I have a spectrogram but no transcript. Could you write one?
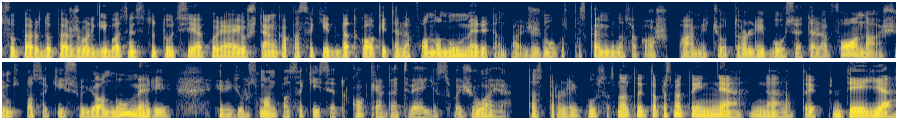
super duper žvalgybos institucija, kuriai užtenka pasakyti bet kokį telefono numerį, ten, pavyzdžiui, žmogus paskambino, sako, aš pamečiau troleibusio telefoną, aš jums pasakysiu jo numerį ir jūs man pasakysit, kokią gatvę jis važiuoja, tas troleibusas. Na, tai ta prasme, tai ne, ne, taip dėja,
